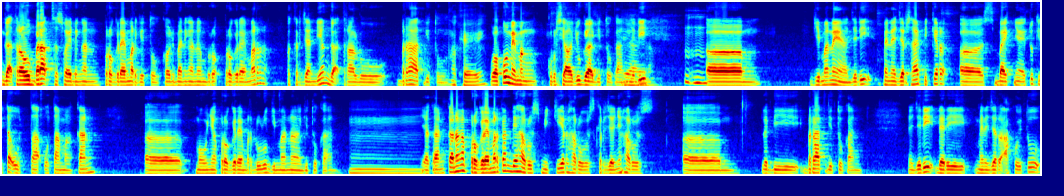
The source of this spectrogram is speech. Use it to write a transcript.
nggak terlalu berat sesuai dengan programmer gitu. Kalau dibandingkan dengan programmer, pekerjaan dia nggak terlalu berat gitu. Oke. Walaupun memang krusial juga gitu kan. Iya, Jadi. Mm-mm. em, gimana ya? Jadi manajer saya pikir eh, sebaiknya itu kita uta- utamakan eh, maunya programmer dulu gimana gitu kan. Hmm. Ya kan? Karena kan programmer kan dia harus mikir, harus kerjanya harus em, lebih berat gitu kan. Nah, jadi dari manajer aku itu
